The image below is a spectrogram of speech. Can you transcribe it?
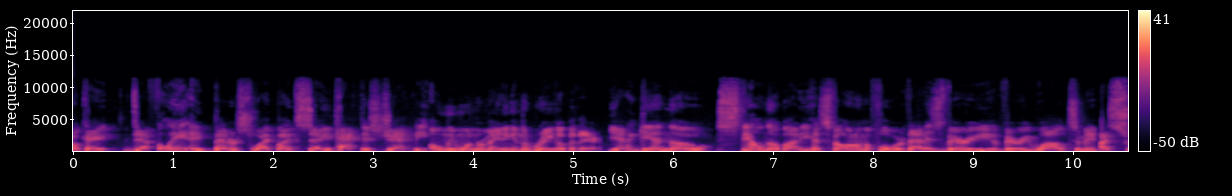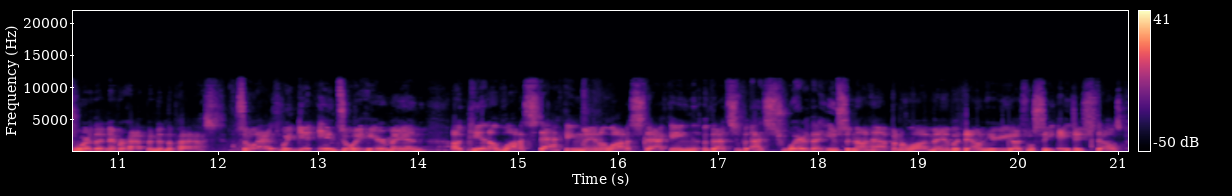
Okay, definitely a better swipe, I'd say. Cactus Jack, the only one remaining in the ring over there. Yet again, though, still nobody has fallen on the floor. That is very, very wild to me. I swear that never happened in the past. So as we get into it here, man, again, a lot of stacking, man. A lot of stacking. That's, I swear that used to not happen a lot, man. But down here, you guys will see AJ Styles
